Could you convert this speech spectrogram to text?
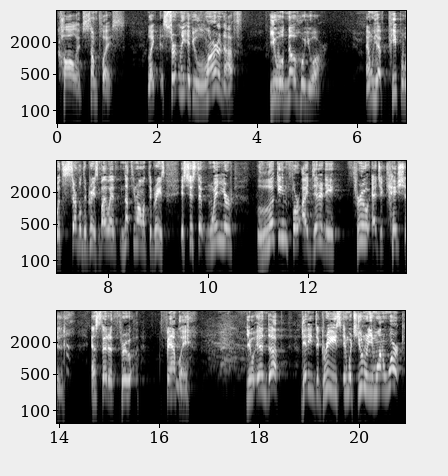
college, someplace. Like, certainly, if you learn enough, you will know who you are. And we have people with several degrees. By the way, nothing wrong with degrees. It's just that when you're looking for identity through education instead of through family, you end up getting degrees in which you don't even want to work.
